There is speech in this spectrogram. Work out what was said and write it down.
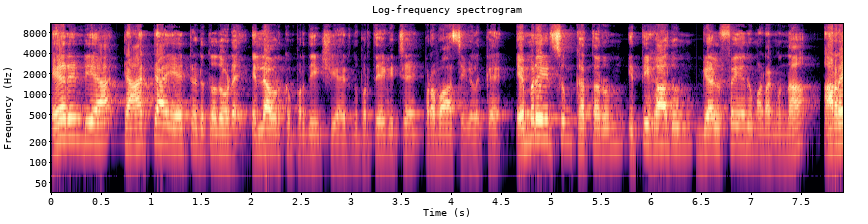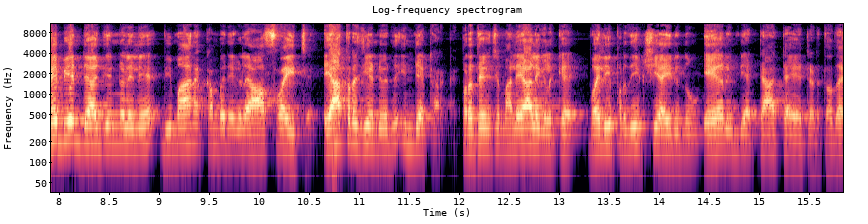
എയർ ഇന്ത്യ ടാറ്റ ഏറ്റെടുത്തതോടെ എല്ലാവർക്കും പ്രതീക്ഷയായിരുന്നു. പ്രത്യേകിച്ച് പ്രവാസികൾക്ക് എമിറേറ്റ്സും ഖത്തറും ഇത്തിഹാദും ഗൾഫ് എയറും അടങ്ങുന്ന അറേബ്യൻ രാജ്യങ്ങളിലെ വിമാന കമ്പനികളെ ആശ്രയിച്ച് യാത്ര ചെയ്യേണ്ടി വരുന്ന ഇന്ത്യക്കാർക്ക്. പ്രത്യേകിച്ച് മലയാളികൾക്ക് വലിയ പ്രതീക്ഷയായിരുന്നു എയർ ഇന്ത്യ ടാറ്റ ഏറ്റെടുത്തത്.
